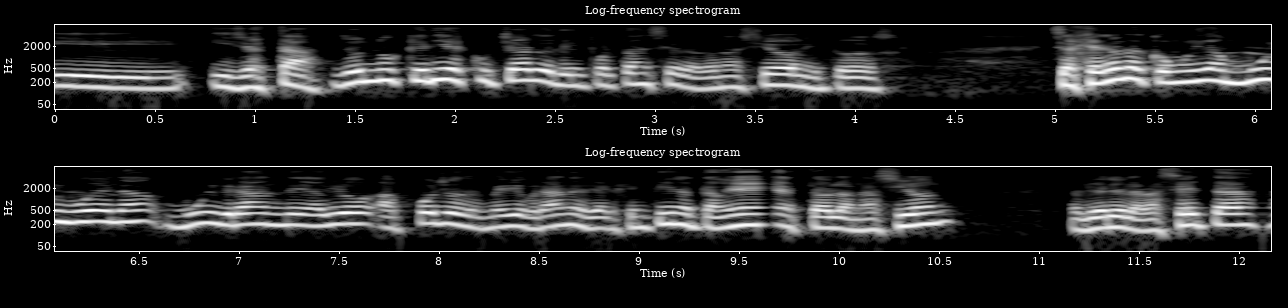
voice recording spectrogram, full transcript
y, ya está. Yo no quería escuchar de la importancia de la donación y todo eso. Se generó una comunidad muy buena, muy grande, había apoyos de medios grandes de Argentina también, estaba La Nación, el diario La Gaceta,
